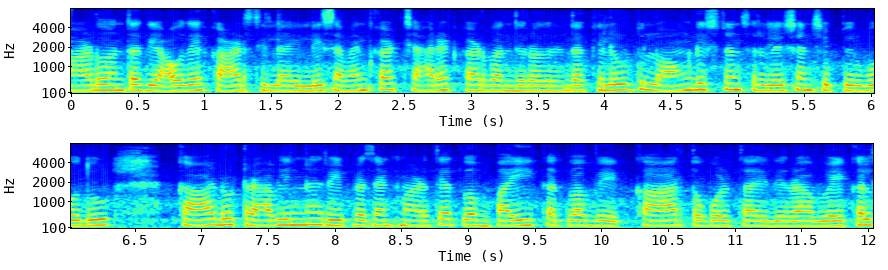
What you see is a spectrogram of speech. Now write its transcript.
ಮಾಡುವಂಥದ್ದು ಯಾವುದೇ ಕಾರ್ಡ್ಸ್ ಇಲ್ಲ. ಇಲ್ಲಿ ಸೆವೆಂತ್ ಕಾರ್ಡ್ ಚಾರೆಟ್ ಕಾರ್ಡ್ ಬಂದಿರೋದ್ರಿಂದ ಕೆಲವ್ರದ್ದು ಲಾಂಗ್ ಡಿಸ್ಟೆನ್ಸ್ ರಿಲೇಷನ್ಶಿಪ್ ಇರ್ಬೋದು. ಕಾರ್ಡು ಟ್ರಾವೆಲಿಂಗ್ನ ರೀಪ್ರೆಸೆಂಟ್ ಮಾಡುತ್ತೆ. ಅಥವಾ ಬೈಕ್ ಅಥವಾ ವೇ ಕಾರ್ ತೊಗೊಳ್ತಾ ಇದ್ದೀರಾ ವೆಹಿಕಲ್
